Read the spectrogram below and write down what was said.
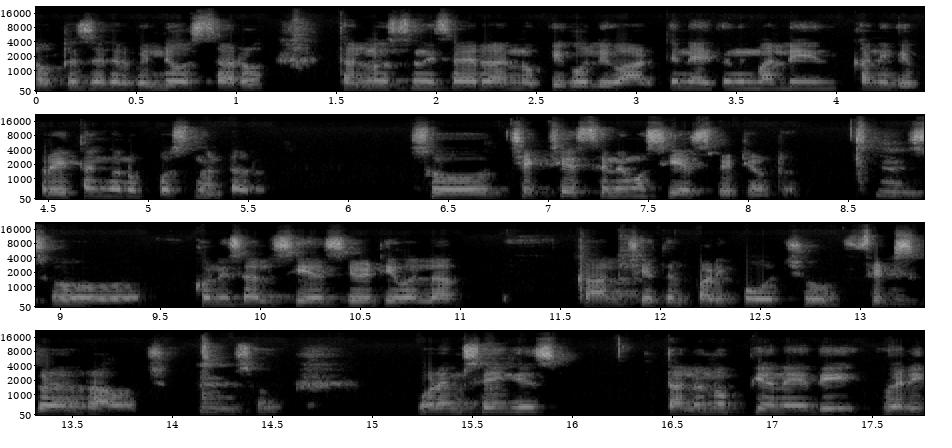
డాక్టర్స్ దగ్గర వెళ్ళి వస్తారు. తలనొప్పి వస్తుంది సార్ ఆ నొప్పి గోళీ వాడితేనే అవుతుంది మళ్ళీ కానీ విపరీతంగా నొప్పి వస్తుంది అంటారు సో చెక్ చేస్తేనేమో సిఎస్విటి ఉంటుంది. సో కొన్నిసార్లు సిఎస్విటి వల్ల కాలు చేతులు పడిపోవచ్చు ఫిట్స్ కూడా రావచ్చు. Hmm. So what I'm saying is తలనొప్పి అనేది వెరీ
